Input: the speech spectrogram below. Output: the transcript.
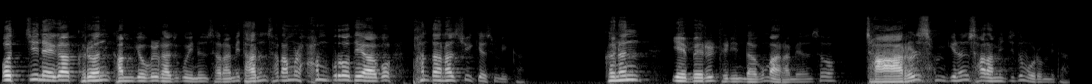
어찌 내가 그런 감격을 가지고 있는 사람이 다른 사람을 함부로 대하고 판단할 수 있겠습니까? 그는 예배를 드린다고 말하면서 자를 섬기는 사람인지도 모릅니다.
